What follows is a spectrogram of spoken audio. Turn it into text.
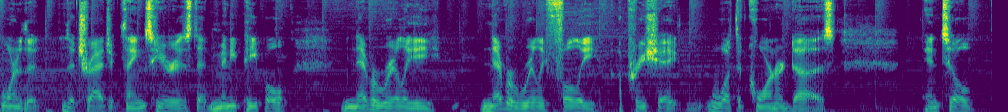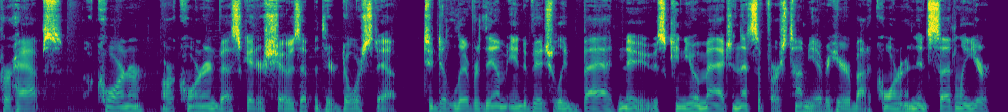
One of the, the tragic things here is that many people never really never really fully appreciate what the coroner does until perhaps a coroner or a coroner investigator shows up at their doorstep to deliver them individually bad news. Can you imagine? That's the first time you ever hear about a coroner, and then suddenly you're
